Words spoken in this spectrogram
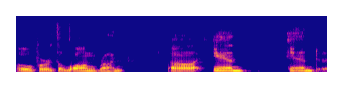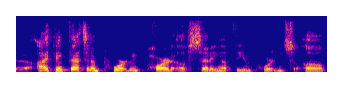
over the long run. Uh, and and I think that's an important part of setting up the importance of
